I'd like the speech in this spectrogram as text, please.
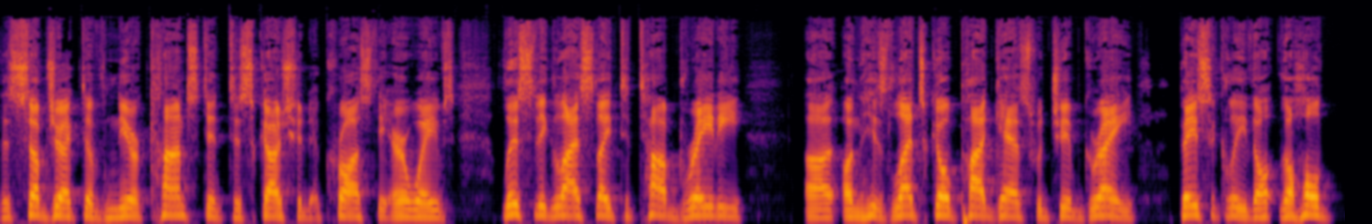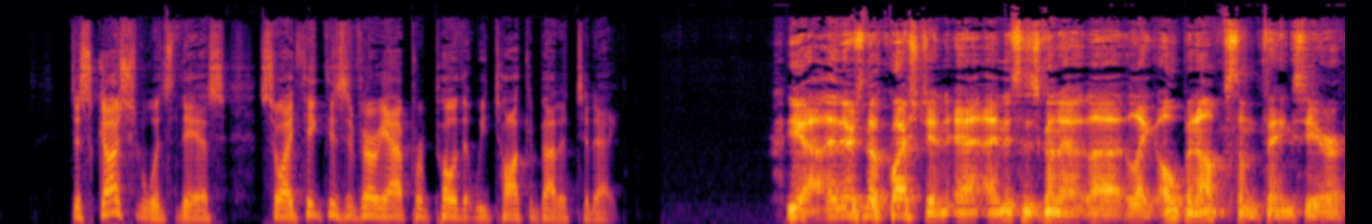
the subject of near constant discussion across the airwaves. Listening last night to Tom Brady uh, on his Let's Go podcast with Jim Gray, basically the the whole discussion was this. So I think this is very apropos that we talk about it today. Yeah, there's no question, and this is going to uh, like open up some things here,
